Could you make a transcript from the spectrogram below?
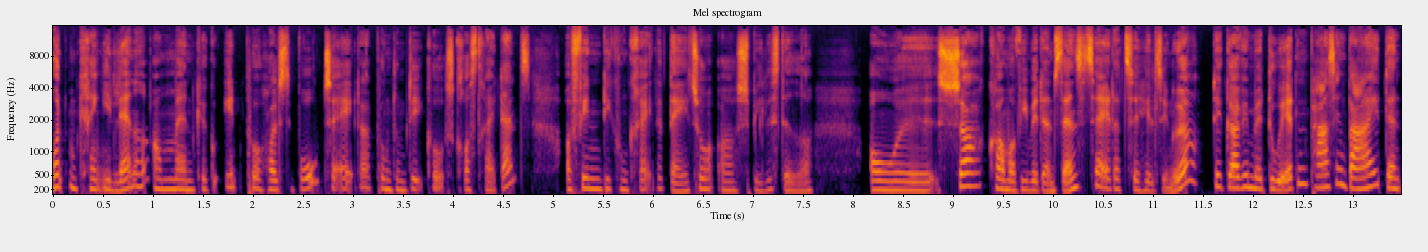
rundt omkring i landet, og man kan gå ind på holstebroteater.dk-dans og finde de konkrete datoer og spillesteder. Og øh, så kommer vi med Dansk Danseteater til Helsingør. Det gør vi med duetten Passing By den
